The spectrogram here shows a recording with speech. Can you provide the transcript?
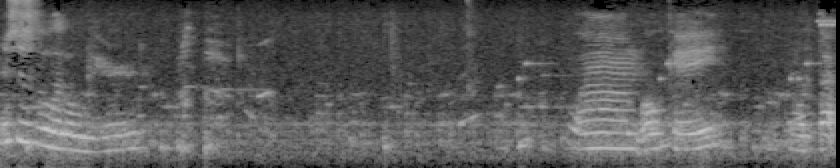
This is a little weird. Um, okay. What that,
